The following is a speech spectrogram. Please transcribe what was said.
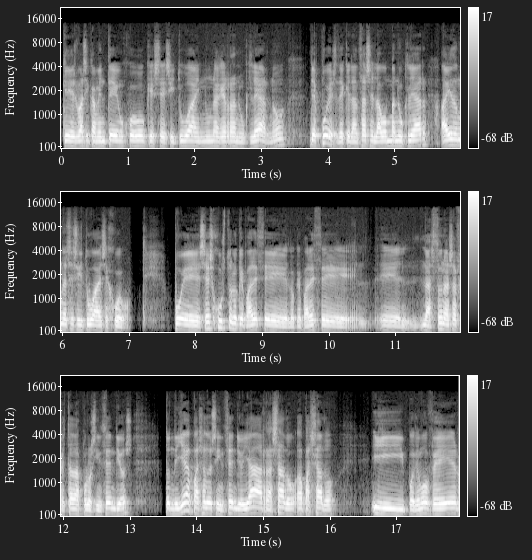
que es básicamente un juego que se sitúa en una guerra nuclear, ¿no? Después de que lanzasen la bomba nuclear, ahí es donde se sitúa ese juego. Pues es justo lo que parece, lo que parece eh, las zonas afectadas por los incendios, donde ya ha pasado ese incendio, ya ha arrasado, ha pasado, y podemos ver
